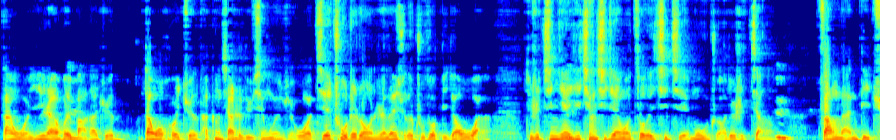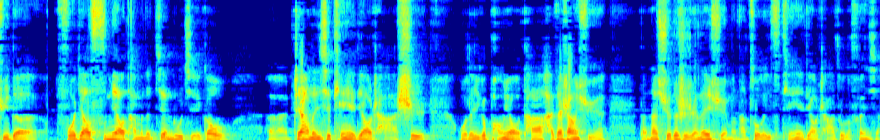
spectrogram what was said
但我依然会把它觉得，但我会觉得它更像是旅行文学。我接触这种人类学的著作比较晚，就是今年疫情期间，我做了一期节目，主要就是讲藏南地区的佛教寺庙他们的建筑结构，呃，这样的一些田野调查，是我的一个朋友，他还在上学，但他学的是人类学嘛，他做了一次田野调查做了分享，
